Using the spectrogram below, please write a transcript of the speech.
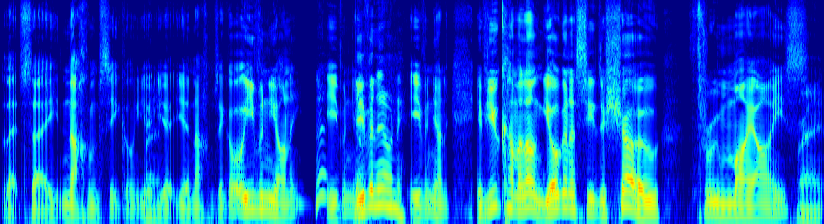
let's say Nachum Segal, you're, Right. you're, Nachum Segal, or even Yoni, Yeah, even Yoni, Even only. even Yoni. If you come along, you're going to see the show through my eyes. Right.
